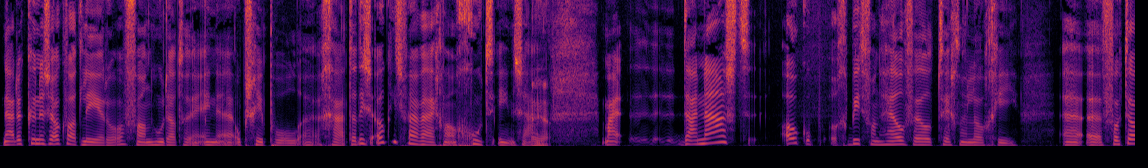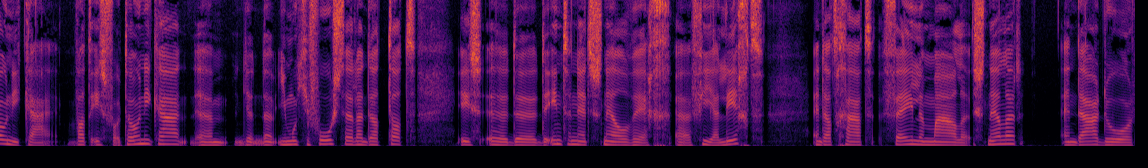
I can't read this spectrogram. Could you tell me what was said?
Nou, daar kunnen ze ook wat leren hoor, van hoe dat in, uh, op Schiphol uh, gaat. Dat is ook iets waar wij gewoon goed in zijn. Ja. Maar uh, daarnaast ook op het gebied van heel veel technologie. fotonica. Wat is fotonica? Um, je, je, moet je voorstellen dat dat is de, de internetsnelweg via licht. En dat gaat vele malen sneller en daardoor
